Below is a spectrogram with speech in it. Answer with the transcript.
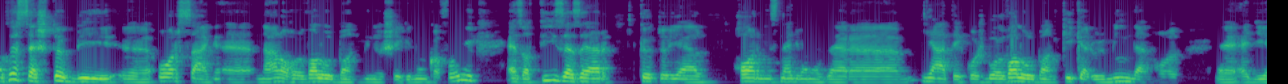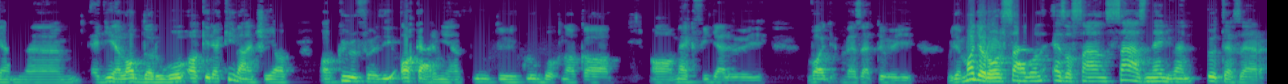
az összes többi országnál, ahol valóban minőségi munka folyik, ez a tízezer kötőjel 30-40 ezer játékosból valóban kikerül mindenhol egy ilyen, egy ilyen labdarúgó, akire kíváncsiak a külföldi akármilyen szintű kluboknak a, a megfigyelői vagy vezetői. Ugye Magyarországon ez a szám 145 ezer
